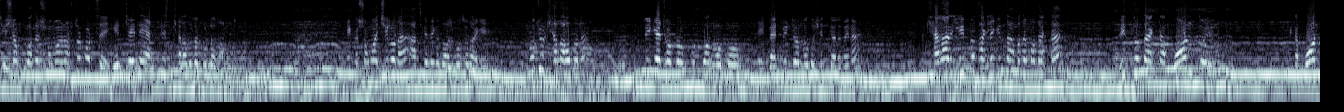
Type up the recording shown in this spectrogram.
যেসব পথে সময় নষ্ট করছে, এর চাইতে অ্যাটলিস্ট খেলাধুলা করলে ভালো। একটা সময় ছিল না, আজকে থেকে দশ বছর আগে। প্রচুর খেলা হতো না। ক্রিকেট হতো ফুটবল হতো, এই ব্যাডমিন্টন হতো শীতকালে, তাই না? খেলার লিপ্ত থাকলে কিন্তু আমাদের মধ্যে একটা হৃদ্যতা একটা বন্ড তৈরি হতো একটা বন্ড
